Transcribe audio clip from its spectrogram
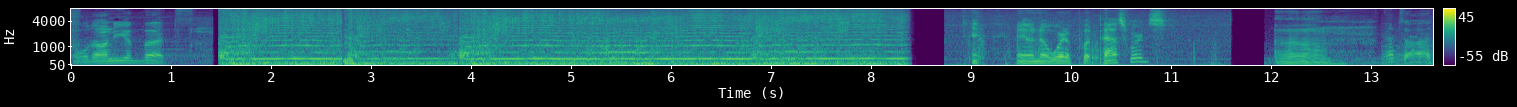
Hold on to your butts. You don't know where to put passwords? Um, that's odd.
